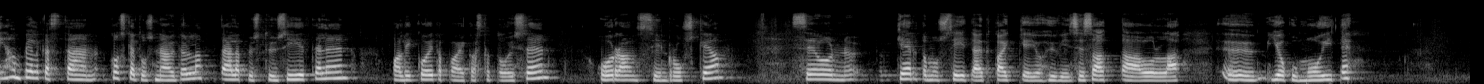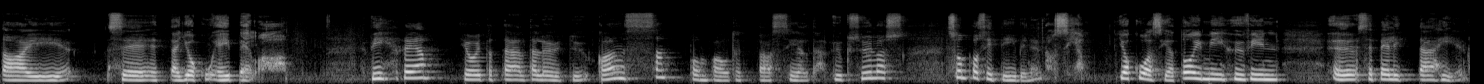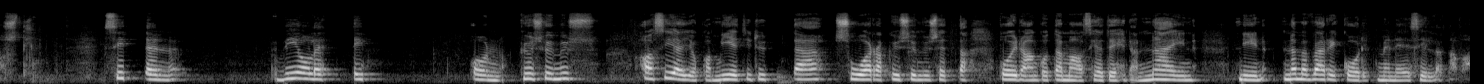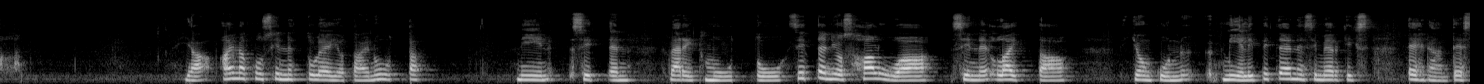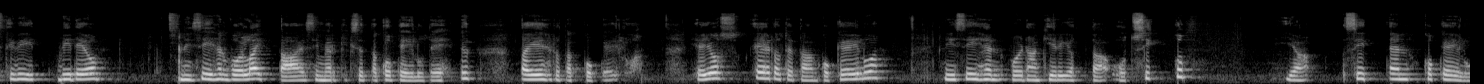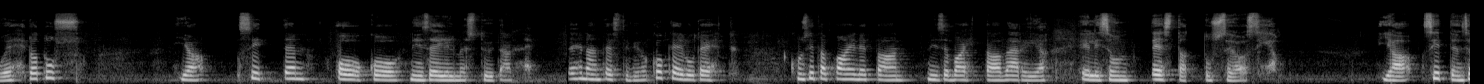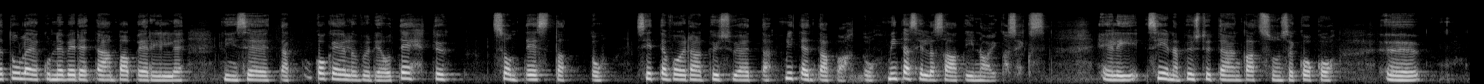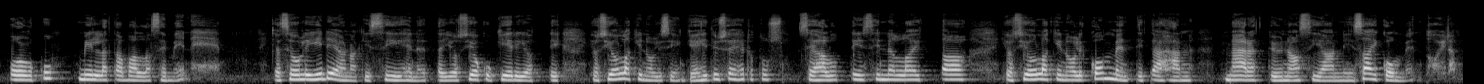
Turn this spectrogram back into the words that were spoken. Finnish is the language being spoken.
Ihan pelkästään kosketusnäytöllä täällä pystyy siirtelemään palikoita paikasta toiseen. Oranssin ruskea. Se on kertomus siitä, että kaikki ei ole hyvin. Se saattaa olla ö, joku moite tai se, että joku ei pelaa. Vihreä, joita täältä löytyy kanssa, pompautetaan sieltä yksi ylös. Se on positiivinen asia. Joku asia toimii hyvin, se pelittää hienosti. Sitten violetti on kysymys, asia, joka mietityttää, suora kysymys, että voidaanko tämä asia tehdä näin, niin nämä värikoodit menee sillä tavalla. Ja aina kun sinne tulee jotain uutta, niin sitten värit muuttuu. Sitten jos haluaa sinne laittaa jonkun mielipiteen, esimerkiksi tehdään testivideo, niin siihen voi laittaa esimerkiksi, että kokeilu tehty tai ehdota kokeilua. Ja jos ehdotetaan kokeilua, niin siihen voidaan kirjoittaa otsikko ja sitten kokeiluehdotus ja sitten OK, niin se ilmestyy tänne. Tehdään testivideo kokeilu tehty. Kun sitä painetaan, niin se vaihtaa väriä, eli se on testattu se asia. Ja sitten se tulee, kun ne vedetään paperille, niin se, että kokeiluvideo tehty, se on testattu. Sitten voidaan kysyä, että miten tapahtui, mitä sillä saatiin aikaiseksi. Eli siinä pystytään katsomaan se koko ö, polku, millä tavalla se menee. Ja se oli ideanakin siihen, että jos joku kirjoitti, jos jollakin oli siihen kehitysehdotus, se haluttiin sinne laittaa. Jos jollakin oli kommentti tähän määrättyyn asiaan, niin sai kommentoida.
